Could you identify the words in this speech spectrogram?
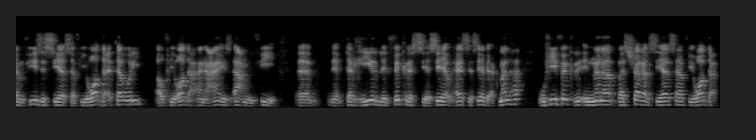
تنفيذ السياسة في وضع ثوري أو في وضع أنا عايز أعمل فيه تغيير للفكره السياسية والحياة السياسية بأكملها وفي فكر إن أنا بشتغل سياسة في وضع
